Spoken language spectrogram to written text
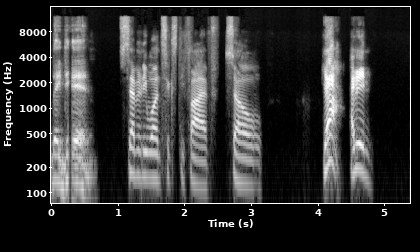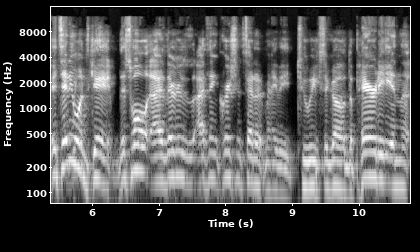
They did. 71-65. So, yeah, I mean, It's anyone's game. This whole uh, there's, I think Christian said it maybe two weeks ago. The parity in the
